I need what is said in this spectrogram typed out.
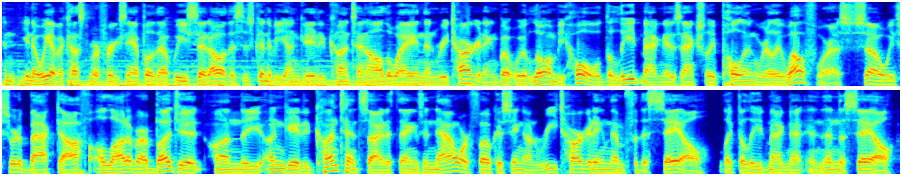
And you know, we have a customer, for example, that we said, "Oh, this is going to be ungated content all the way, and then retargeting." But lo and behold, the lead magnet is actually pulling really well for us. So we've sort of backed off a lot of our budget on the ungated content side of things, and now we're focusing on retargeting them for the sale, like the lead magnet, and then the sale,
